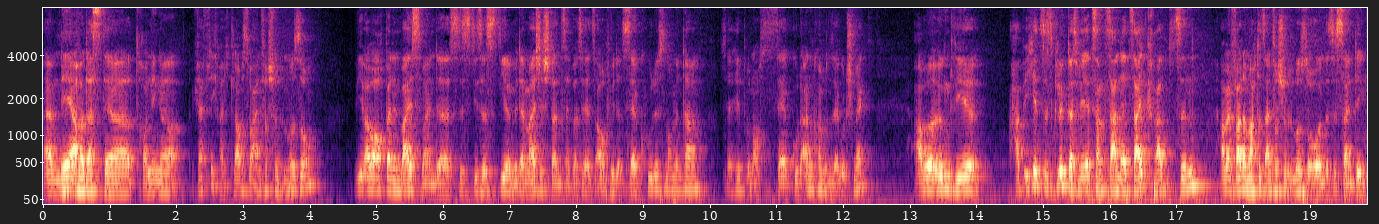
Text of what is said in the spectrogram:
Ähm, nee, aber dass der Trollinger kräftig war. Ich glaube, es war einfach schon immer so. Wie aber auch bei den Weißweinen. Das ist dieser Stil mit der Maischestandzeit, was ja jetzt auch wieder sehr cool ist momentan. Sehr hip und auch sehr gut ankommt und sehr gut schmeckt. Aber irgendwie habe ich jetzt das Glück, dass wir jetzt am Zahn der Zeit gerade sind. Aber mein Vater macht das einfach schon immer so und das ist sein Ding.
